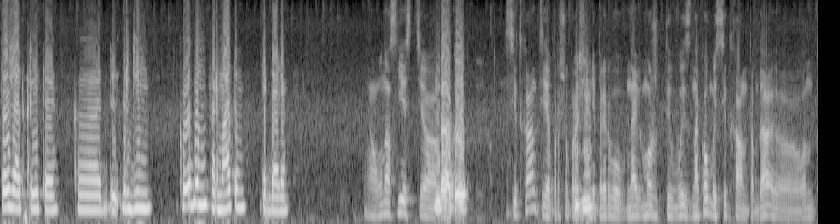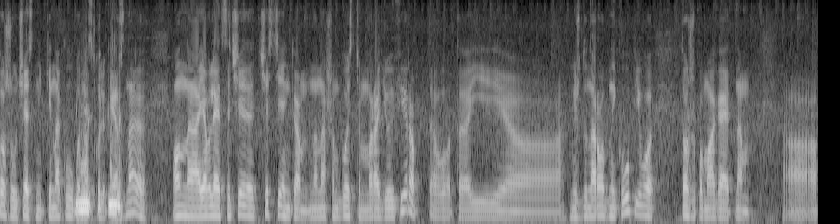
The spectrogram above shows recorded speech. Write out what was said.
тоже открыты к другим клубам, форматам и так далее. А у нас есть э, да, то... Сидхант, я прошу прощения, mm-hmm. прерву. Может, вы знакомы с Сидхантом, да? Э, он тоже участник киноклуба, mm-hmm. насколько я знаю. Он э, является частенько на нашим гостем радиоэфира, вот, и международный клуб его тоже помогает нам в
